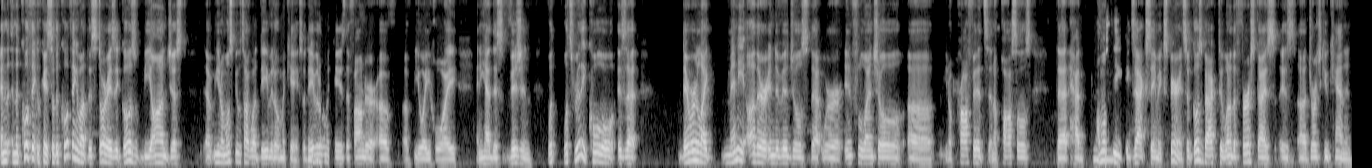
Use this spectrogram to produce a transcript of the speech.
And and the cool thing, okay, so the cool thing about this story is it goes beyond just, uh, you know, most people talk about David O. McKay. So David mm-hmm. O. McKay is the founder of of BYU Hawaii, and he had this vision. What What's really cool is that there were like many other individuals that were influential, uh, you know, prophets and apostles that had mm-hmm. almost the exact same experience. So it goes back to one of the first guys is uh, George Q. Cannon.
